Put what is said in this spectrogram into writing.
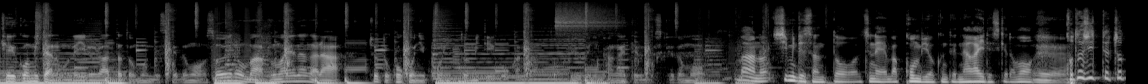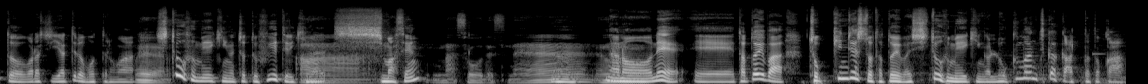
傾向みたいなのもね、いろいろあったと思うんですけども、そういうのをまあ踏まえながら、ちょっと個々にポイントを見ていこうかなというふうに考えてるんですけども、まあ、あの、清水さんとですね、まあ、コンビを組んで長いですけども、ええ。今年ってちょっと私やってる思ったのが、ええ。使途不明金がちょっと増えてる気がしません？まあそうですね。うん。あのね、えー例えば、直近ですと、例えば、使途不明金が6万近くあったとか、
